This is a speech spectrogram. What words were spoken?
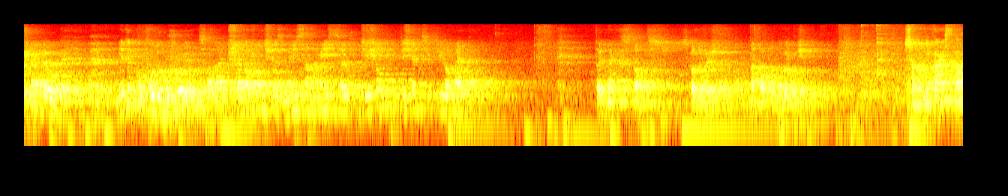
przebył e, nie tylko podróżując, ale przenosząc się z miejsca na miejsce dziesiątki tysięcy kilometrów, to jednak stąd, skąd wyszedł, na powrót wróci. Szanowni Państwo,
